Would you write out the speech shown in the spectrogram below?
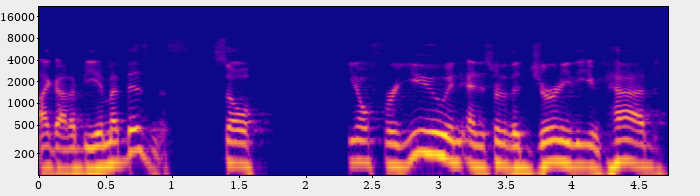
I got to be in my business. So, you know, for you and, and sort of the journey that you've had,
